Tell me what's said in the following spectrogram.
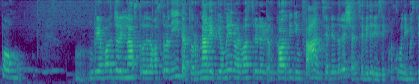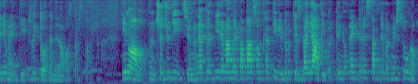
po' un, riavvolgere il nastro della vostra vita, tornare più o meno ai vostri ricordi di infanzia, di adolescenza e vedere se qualcuno di questi elementi ritorna nella vostra storia. Di nuovo, non c'è giudizio, non è per dire mamma e papà sono cattivi, brutti e sbagliati, perché non è interessante per nessuno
